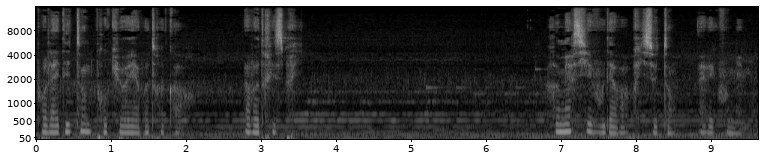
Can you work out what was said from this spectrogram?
pour la détente procurée à votre corps, à votre esprit. Remerciez-vous d'avoir pris ce temps avec vous-même.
